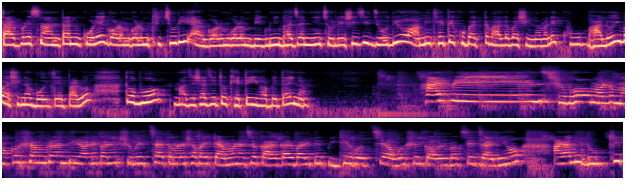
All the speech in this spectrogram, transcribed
তারপরে স্নান টান করে গরম গরম খিচুড়ি আর গরম গরম বেগুনি ভাজা নিয়ে চলে এসেছি। যদিও আমি খেতে খুব একটা ভালোবাসি না মানে খুব ভালোই বাসি না বলতে পারো, তবুও মাঝে সাঝে তো খেতেই হবে, তাই না? হাই ফ্রেন্ডস শুভ মকর সংক্রান্তির অনেক অনেক শুভেচ্ছা। তোমরা সবাই কেমন আছো? কার কার বাড়িতে পিঠে হচ্ছে? অবশ্যই কমেন্ট বক্সে জানিও। আর আমি দুঃখিত,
